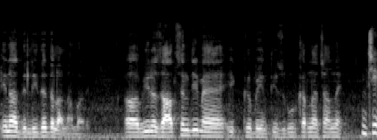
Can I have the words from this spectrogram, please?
ਇਹਨਾਂ ਦਿੱਲੀ ਦੇ ਦਲਾਲਾਂ ਬਾਰੇ। ਵੀਰ ਆਜ਼ਾਦ ਸਿੰਘ ਜੀ, ਮੈਂ ਇੱਕ ਬੇਨਤੀ ਜ਼ਰੂਰ ਕਰਨਾ ਚਾਹੁੰਦਾ ਜੀ।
